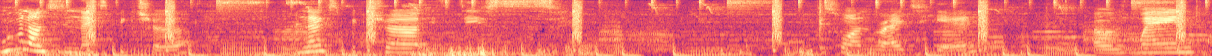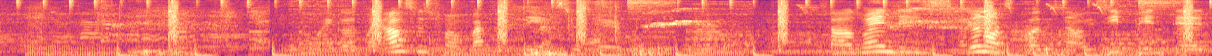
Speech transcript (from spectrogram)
Moving on to the next picture. The next picture is this this one right here. I was wearing oh my god my outfits from back in the day are so terrible I was wearing these I don't know what to call this now is it painted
